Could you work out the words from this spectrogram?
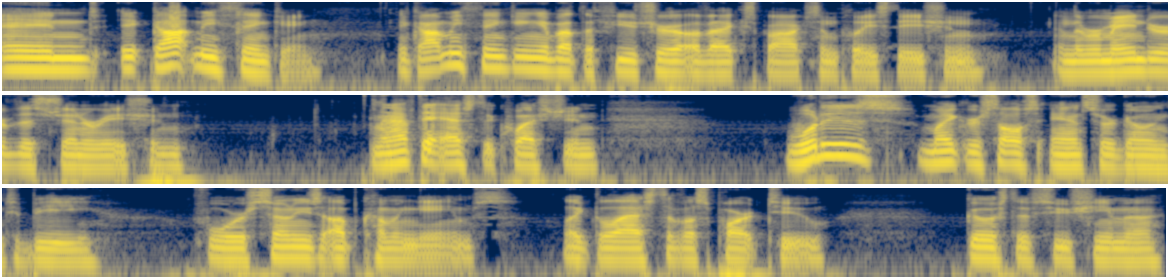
And it got me thinking. It got me thinking about the future of Xbox and PlayStation and the remainder of this generation. And I have to ask the question what is Microsoft's answer going to be for Sony's upcoming games, like The Last of Us Part 2, Ghost of Tsushima,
